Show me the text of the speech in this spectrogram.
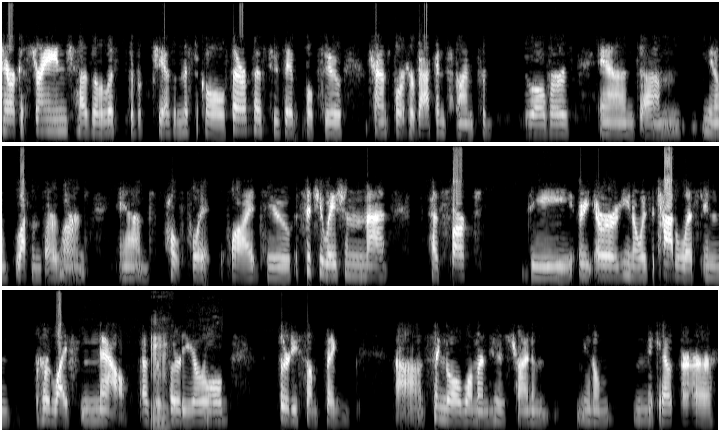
Erica Strange, has a list of she has a mystical therapist who's able to transport her back in time for do-overs, and um, you know lessons are learned and hopefully applied to a situation that has sparked the or, or you know is the catalyst in her life now as Mm. a 30 year old 30 something uh single woman who's trying to you know make it out there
